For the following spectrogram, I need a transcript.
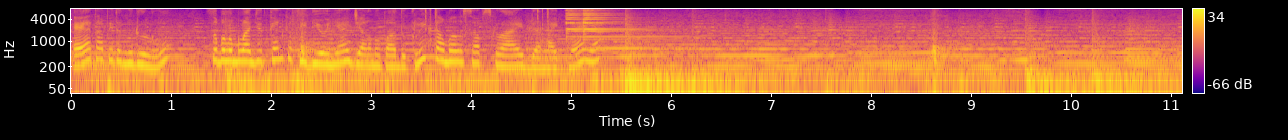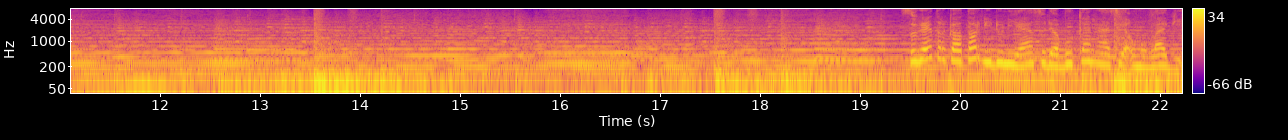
Eh, tapi tunggu dulu. Sebelum melanjutkan ke videonya, jangan lupa untuk klik tombol subscribe dan like-nya ya. Sungai terkotor di dunia sudah bukan rahasia umum lagi,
